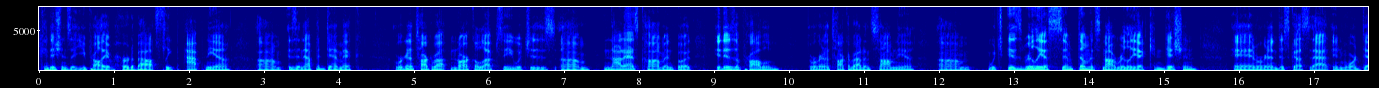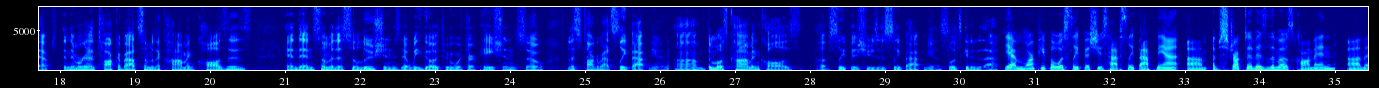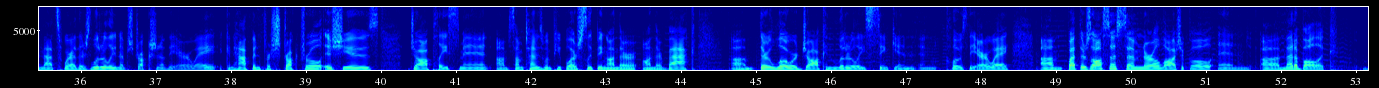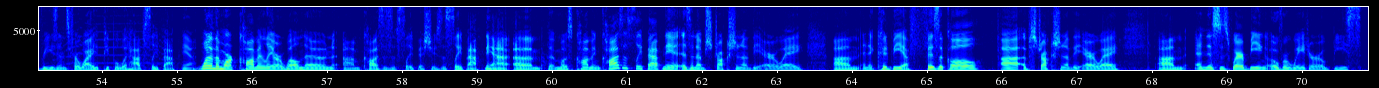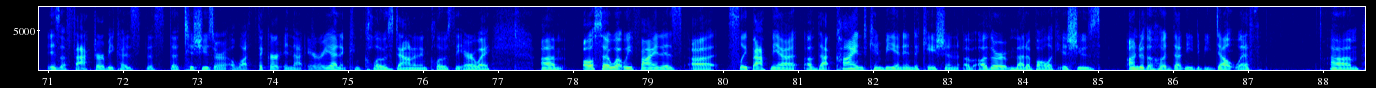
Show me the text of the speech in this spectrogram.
conditions that you probably have heard about: sleep apnea um, is an epidemic. We're going to talk about narcolepsy, which is um, not as common, but it is a problem. We're going to talk about insomnia, um, which is really a symptom. It's not really a condition. And we're going to discuss that in more depth. And then we're going to talk about some of the common causes and then some of the solutions that we go through with our patients. So let's talk about sleep apnea. Um, the most common cause of sleep issues is sleep apnea. So let's get into that. Yeah, more people with sleep issues have sleep apnea. Um, obstructive is the most common, um, and that's where there's literally an obstruction of the airway. It can happen for structural issues, jaw placement. Um, sometimes when people are sleeping on their on their back. Um, their lower jaw can literally sink in and close the airway. Um, but there's also some neurological and uh, metabolic reasons for why people would have sleep apnea. One of the more commonly or well known um, causes of sleep issues is sleep apnea. Um, the most common cause of sleep apnea is an obstruction of the airway, um, and it could be a physical uh, obstruction of the airway. Um, and this is where being overweight or obese is a factor because this, the tissues are a lot thicker in that area and it can close down and enclose the airway. Um, also, what we find is uh, sleep apnea of that kind can be an indication of other metabolic issues under the hood that need to be dealt with. Um,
